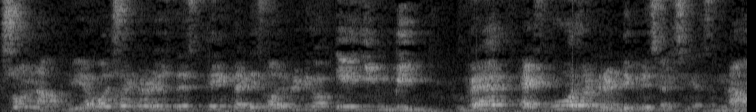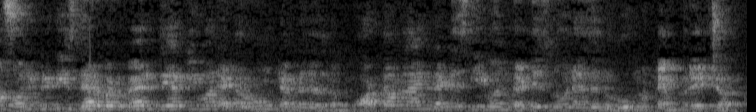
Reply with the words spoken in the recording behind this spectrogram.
So now we have also introduced this thing that is solubility of A in B where at 400 degrees Celsius. Now solubility is there but where they are given at a room temperature. The bottom line that is given that is known as a room temperature.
